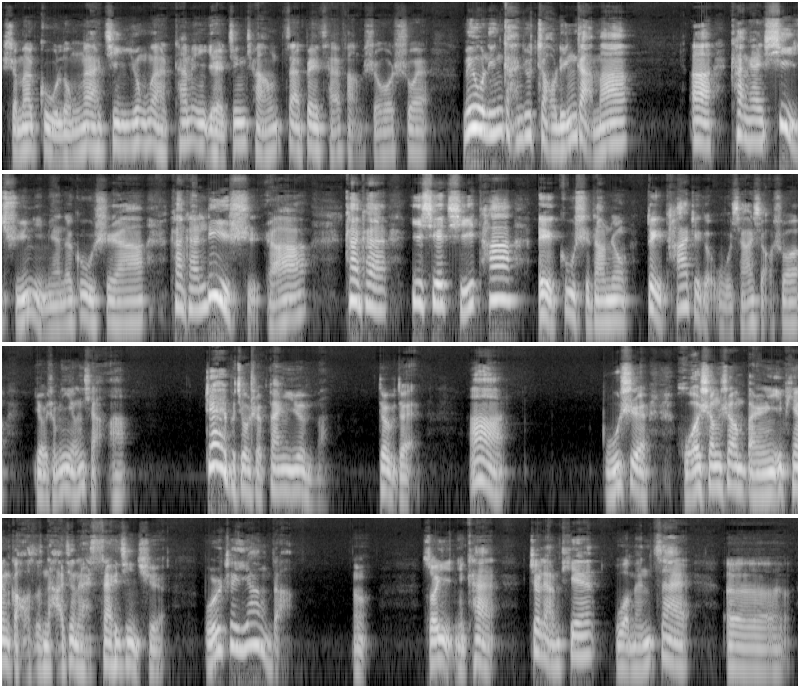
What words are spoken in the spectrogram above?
什么古龙啊、金庸啊，他们也经常在被采访的时候说呀。没有灵感就找灵感吗？啊，看看戏曲里面的故事啊，看看历史啊，看看一些其他哎故事当中对他这个武侠小说有什么影响啊？这不就是搬运吗？对不对？啊，不是活生生把人一篇稿子拿进来塞进去，不是这样的。嗯，所以你看这两天我们在呃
